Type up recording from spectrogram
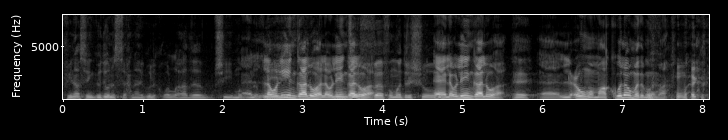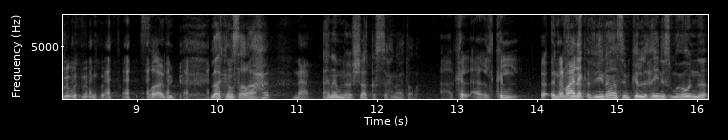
في ناس ينقدون السحناء يقول لك والله هذا شيء مبلغ الاولين قالوها الاولين قالوها. مجفف وما أدري شو. إيه الاولين قالوها. آه العومة ماكولة ومذمومة. ماكولة ومذمومة. صادق. لكن صراحة نعم. أنا من عشاق السحناء ترى. كل الكل. في, في ناس يمكن الحين يسمعونا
